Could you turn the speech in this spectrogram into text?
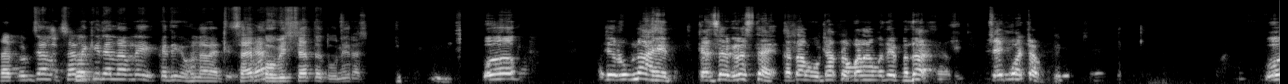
तुमच्या लक्षात देखील येणार नाही कधी होणार आहे. साहेब? भविष्यात दोन्ही राष्ट्र व जे रुग्ण आहेत कॅन्सरग्रस्त आहेत त्यांना मोठ्या प्रमाणामध्ये मदत चेक वाटप व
